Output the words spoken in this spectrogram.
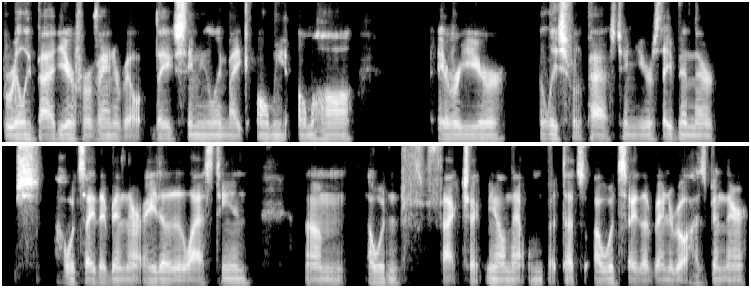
really bad year for Vanderbilt. They seemingly make Omaha every year, at least for the past 10 years. They've been there, I would say they've been there eight out of the last 10. Um, I wouldn't fact check me on that one, but that's, I would say that Vanderbilt has been there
